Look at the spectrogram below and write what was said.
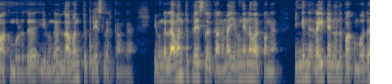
பார்க்கும் பொழுது இவங்க லெவன்த்து பிளேஸில் இருக்காங்க. இவங்க லெவன்த்து பிளேஸில் இருக்காங்கன்னா இவங்க என்னவா இருப்பாங்க? இங்கேருந்து ரைட் எண்ட்லேருந்து பார்க்கும்போது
